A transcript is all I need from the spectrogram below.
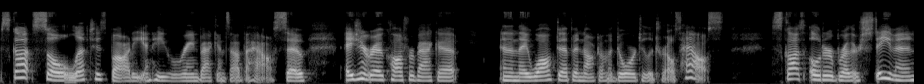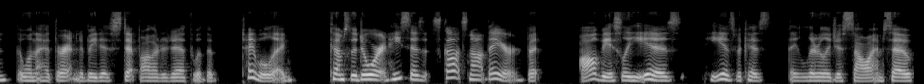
Scott's soul left his body and he ran back inside the house. So Agent Rowe called for backup, and then they walked up and knocked on the door to Latrell's house. Scott's older brother, Stephen, the one that had threatened to beat his stepfather to death with a table leg, comes to the door and he says that Scott's not there, but obviously he is. He is because they literally just saw him. So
